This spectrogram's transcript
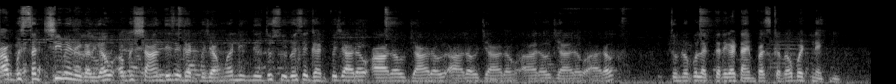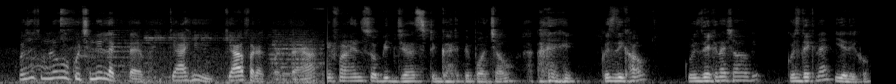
अब सच्ची में निकल गया हूँ, अब शांति से घर पे जाऊँगा, नहीं तो सुबह से घर पे जा रहा हूँ, आ रहा हूँ, जा रहा हूँ, आ रहा हूँ, जा रहा हूँ, आ रहा हूँ, जा रहा हूँ, आ रहा हूँ। तुम लोग को लगता रहेगा टाइम पास कर रहा हूँ बट नहीं। वैसे तुम लोग को कुछ नहीं लगता है, भाई, क्या ही, क्या फ़र्क पड़ता है फाइन सो अभी जस्ट घर पे पहुँचा हूँ। कुछ दिखाओ, कुछ देखना चाहोगे? कुछ देखना है? ये देखो।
